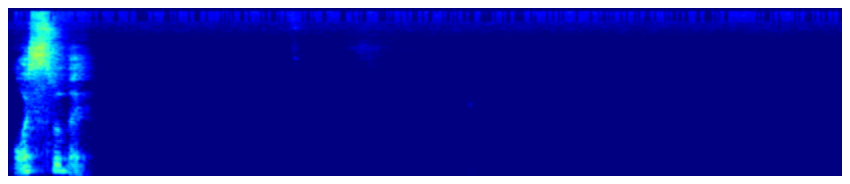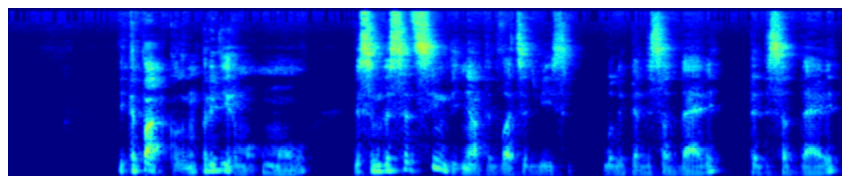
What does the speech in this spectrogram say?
Ось сюди. І тепер, коли ми перевіримо умову, 87 відняти 28 буде 59, 59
